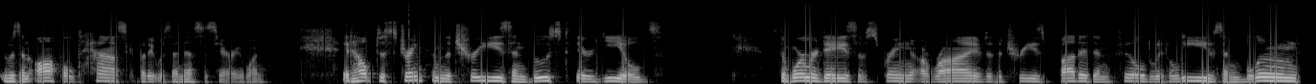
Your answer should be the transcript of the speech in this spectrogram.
It was an awful task, but it was a necessary one. It helped to strengthen the trees and boost their yields. As the warmer days of spring arrived, the trees budded and filled with leaves and bloomed,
